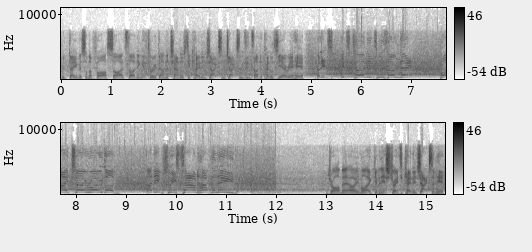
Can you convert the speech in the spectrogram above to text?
with Davis on the far side, sliding it through down the channels to Kayden Jackson. Jackson's inside the penalty area here, and it's it's turned into his own net by Joe Rodon, and Ipswich Town have the lead. Drama, oh, he might have given it straight to Kayden Jackson here.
